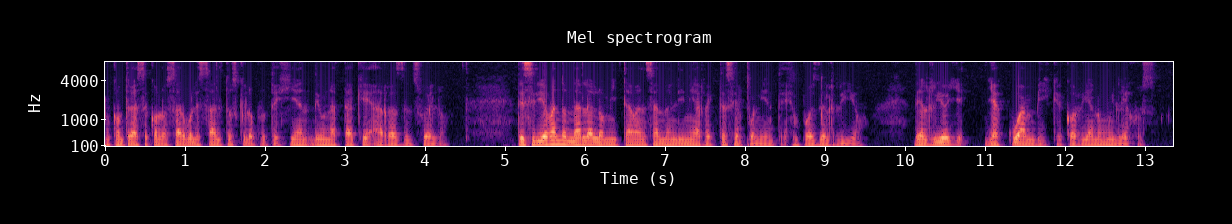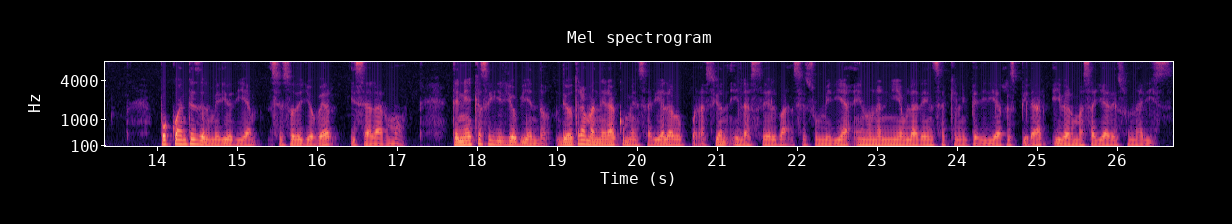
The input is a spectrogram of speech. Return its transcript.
en contraste con los árboles altos que lo protegían de un ataque a ras del suelo. Decidió abandonar la lomita avanzando en línea recta hacia el poniente, en pos del río, del río Yacuambi, que corría no muy lejos. Poco antes del mediodía cesó de llover y se alarmó. Tenía que seguir lloviendo, de otra manera comenzaría la evaporación y la selva se sumiría en una niebla densa que le impediría respirar y ver más allá de su nariz.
